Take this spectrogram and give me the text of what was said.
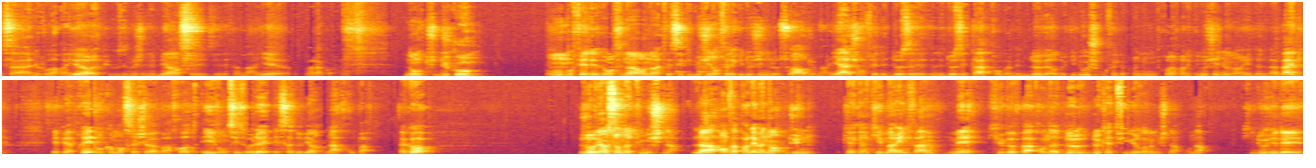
et ça allait voir ailleurs, et puis vous imaginez bien, c'est des femmes mariées, euh, voilà quoi. Donc, du coup, on fait on, a arrêté ces kiddushin, on fait les kiddushin le soir du mariage, on fait les deux, les deux étapes, on amène deux verres de kiddush, on fait les premières fois les kiddushin, le mari donne la bague, et puis après, on commence les sheva brachot, et ils vont s'isoler, et ça devient la choupa. D'accord? Je reviens sur notre Mishnah. Là, on va parler maintenant d'une quelqu'un qui marie une femme, mais qui veut pas. On a deux, deux cas de figure dans la Mishnah. On a les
